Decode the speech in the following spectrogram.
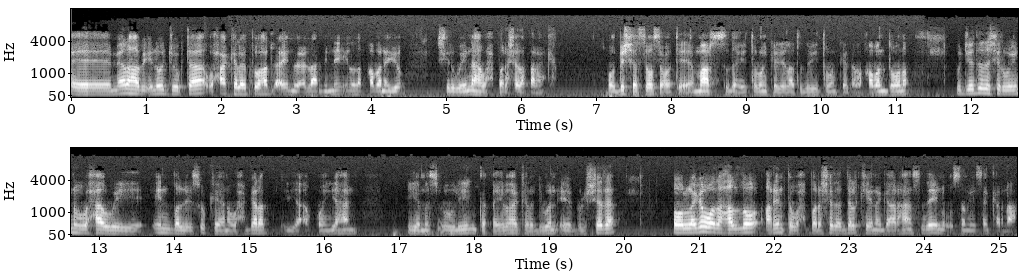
meelahaba inoo joogtaa waxaa kaleeto hadda aynu iclaaminay in la qabanayo shirweynaha waxbarashada qaranka. Oo bisha soo socota ee mars saddex iyo tobankeeda ilaa toddobiyo tobankeeda la qaban doono. Ujeeddada shirweynuhu waxaa weeye in bal isu keeno waxgarad iyo aqoon-yahan iyo mas'uuliyiinta qeybaha kala duwan ee bulshada oo laga wada hadlo arrinta waxbarashada dalkeena gaar ahaan sidaynu u samaysan karnaa.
